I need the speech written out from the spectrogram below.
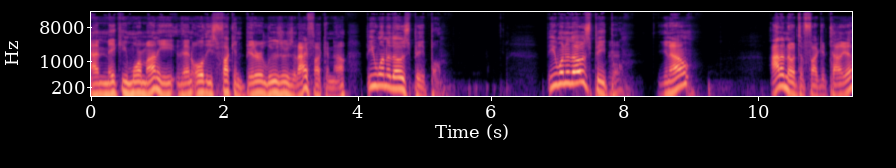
and making more money than all these fucking bitter losers that I fucking know. Be one of those people. Be one of those people. Mm-hmm. You know? I don't know what to fucking tell you.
